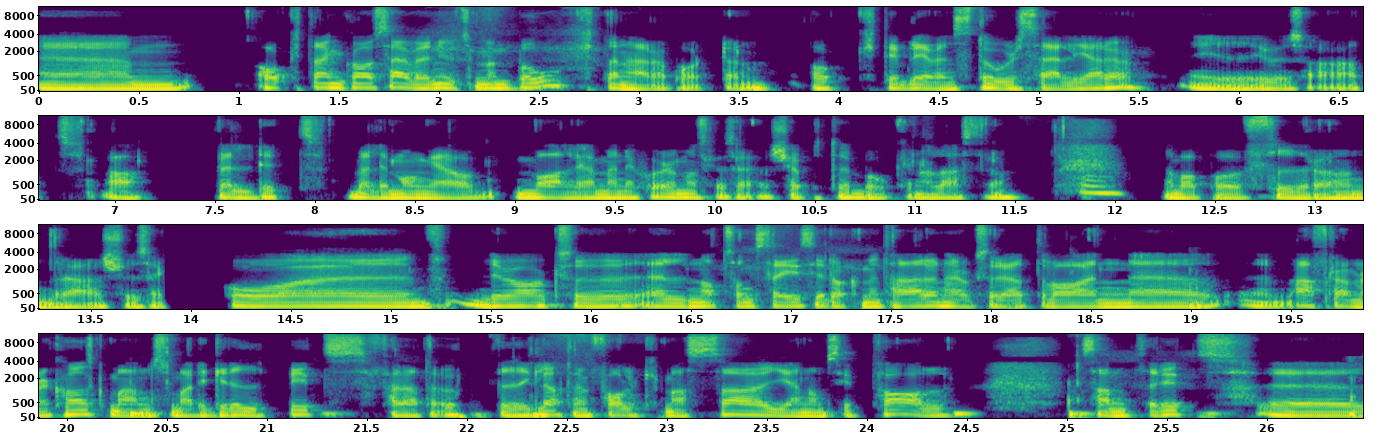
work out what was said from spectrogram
Ehm, och den gavs även ut som en bok, den här rapporten. Och det blev en storsäljare i USA. Att, ja, väldigt, väldigt många vanliga människor man ska säga, köpte boken och läste den. Mm. Den var på 426. Och eh, Det var också eller något som sägs i dokumentären här också, att det var en eh, afroamerikansk man som hade gripits för att ha uppviglat en folkmassa genom sitt tal. Samtidigt eh,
